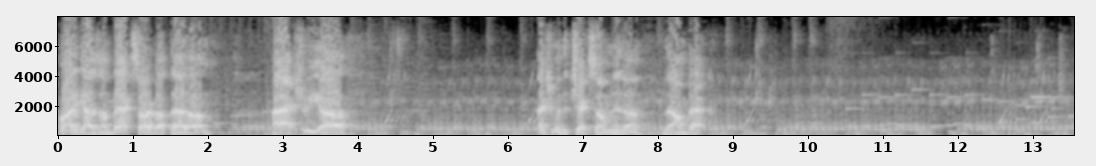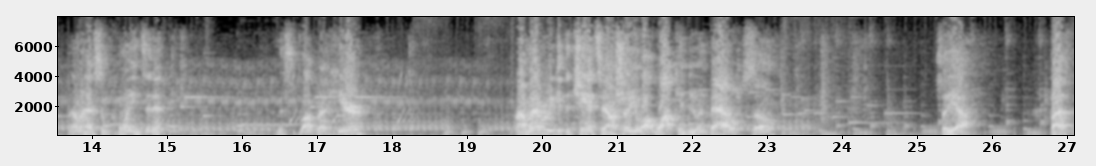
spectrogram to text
Alright, guys, I'm back. Sorry about that. Um, I actually uh actually went to check something, and uh, now I'm back. That one has some coins in it. This block right here. Alright, whenever we get the chance here, I'll show you what Watt can do in battle, so... So yeah. But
